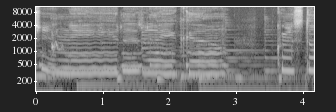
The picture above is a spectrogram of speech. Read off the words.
you need is like a crystal.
